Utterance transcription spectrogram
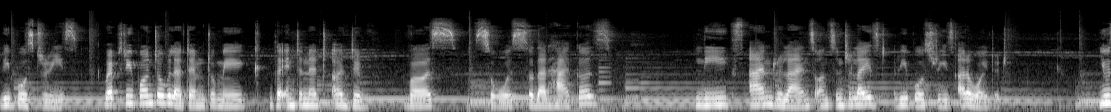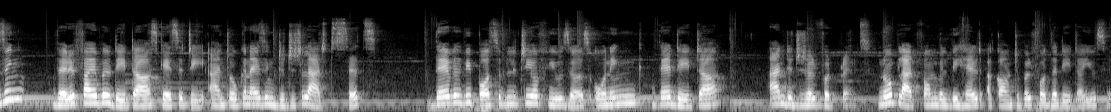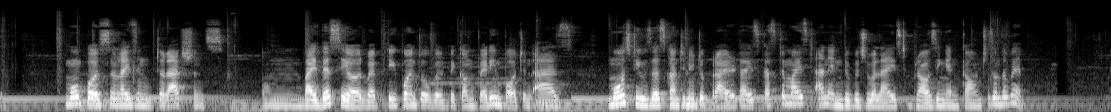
repositories. Web 3.0 will attempt to make the internet a diverse source so that hackers, leaks, and reliance on centralized repositories are avoided. Using verifiable data scarcity and tokenizing digital assets, there will be possibility of users owning their data and digital footprints. No platform will be held accountable for the data usage. More personalized interactions. Um, by this year, Web 3.0 will become very important as most users continue to prioritize customized and individualized browsing encounters on the web.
